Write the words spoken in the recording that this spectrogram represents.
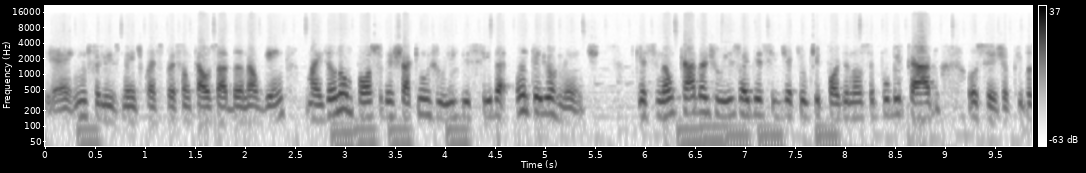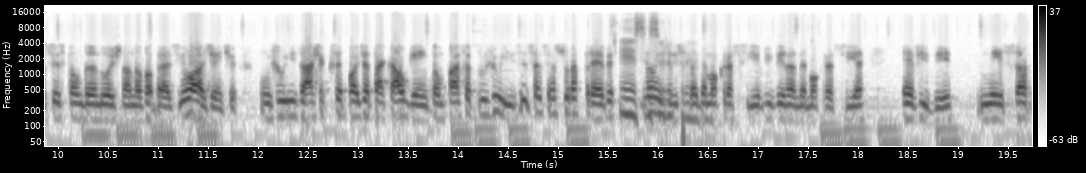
é, infelizmente, com a expressão causar dano a alguém, mas eu não posso deixar que um juiz decida anteriormente porque senão cada juiz vai decidir aqui o que pode não ser publicado, ou seja, o que vocês estão dando hoje na Nova Brasil, ó, gente, um juiz acha que você pode atacar alguém, então passa para o juiz. Isso é censura prévia, é censura não existe prévia. da democracia, viver na democracia é viver nessa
